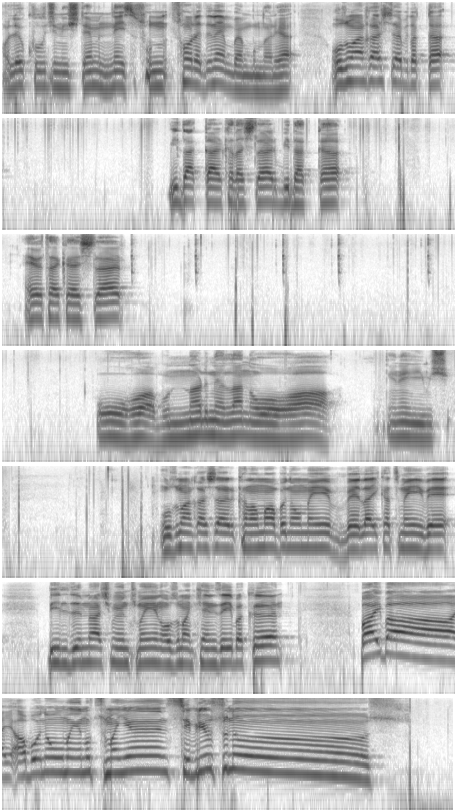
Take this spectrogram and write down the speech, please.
Alev kılıcını işte hemen neyse son, sonra deneyim ben bunları ya. O zaman arkadaşlar bir dakika. Bir dakika arkadaşlar bir dakika. Evet arkadaşlar. Oha bunlar ne lan oha. Gene giymiş. O zaman arkadaşlar kanalıma abone olmayı ve like atmayı ve bildirimleri açmayı unutmayın. O zaman kendinize iyi bakın. Bay bay. Abone olmayı unutmayın. Seviyorsunuz.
